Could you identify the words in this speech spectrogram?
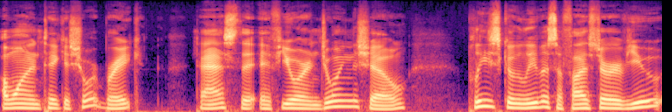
I want to take a short break to ask that if you are enjoying the show, Please go leave us a five star review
